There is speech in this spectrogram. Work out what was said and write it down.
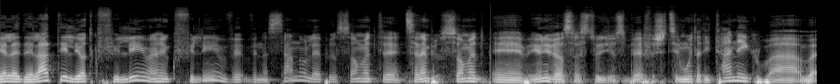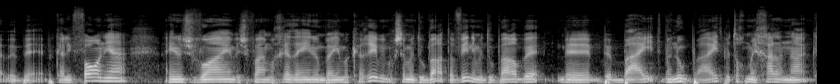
ילד אילתי להיות כפילים, היינו כפילים, ו- ונסענו לפרסומת, לצלם פרסומת ביוניברסל סטודיוס, באיפה שצילמו את הטיטניק בקליפורניה, היינו שבועיים ושבועיים אחרי זה היינו באים הקריבים, עכשיו מדובר, תביני, מדובר בבית, בנו בית בתוך מיכל ענק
